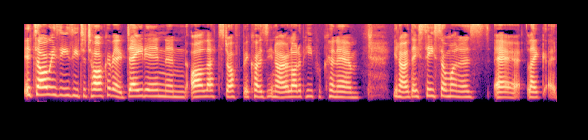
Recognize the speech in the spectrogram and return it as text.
it's always easy to talk about dating and all that stuff because, you know, a lot of people can, um, you know, they see someone as uh, like uh,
